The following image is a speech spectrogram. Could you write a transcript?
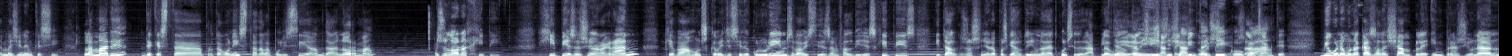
Imaginem que sí. La mare d'aquesta protagonista, de la policia, de la Norma, és una dona hippie. Hippie és la senyora gran, que va amb uns cabells així de colorins, va vestides amb faldilles hippies i tal, que és una senyora doncs, que ja deu tenir una edat considerable, vull Ja deu dir, deu tenir 60, 60 i pico, i pico, clar. exacte. Viuen en una casa a l'Eixample impressionant,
